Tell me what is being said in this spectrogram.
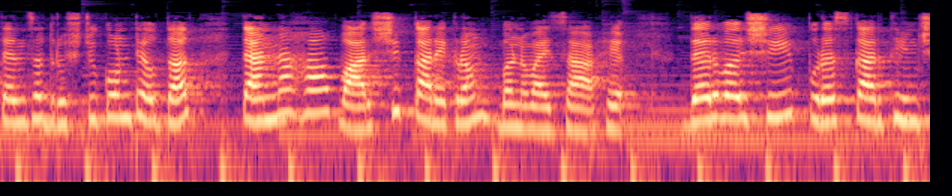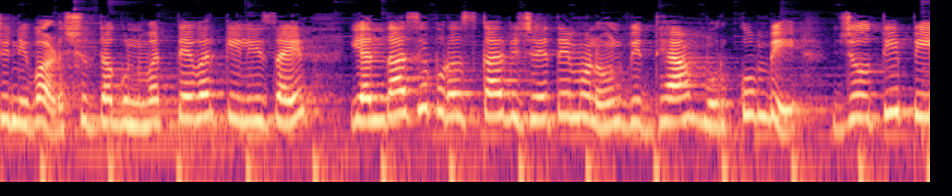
त्यांचा दृष्टिकोन ठेवतात त्यांना हा वार्षिक कार्यक्रम बनवायचा आहे. दरवर्षी पुरस्कार्थींची निवड शुद्ध गुणवत्तेवर केली जाईल. यंदाचे पुरस्कार विजेते म्हणून विद्या मुरकुंबी ज्योती पी.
